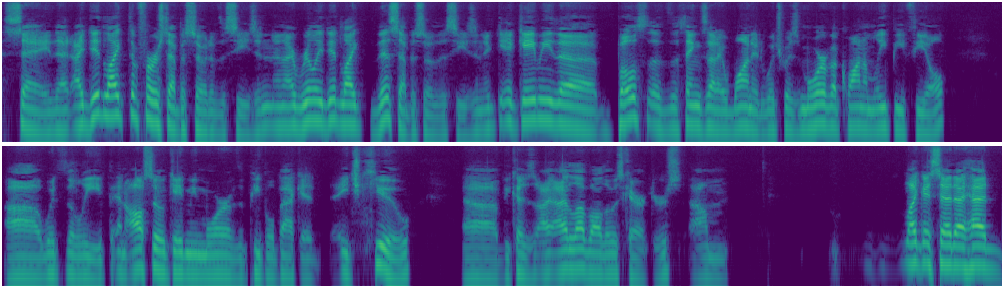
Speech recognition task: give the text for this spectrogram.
say that I did like the first episode of the season, and I really did like this episode of the season. It, it gave me the both of the things that I wanted, which was more of a quantum leapy feel uh, with the leap, and also it gave me more of the people back at HQ uh, because I, I love all those characters. Um, like I said, I had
